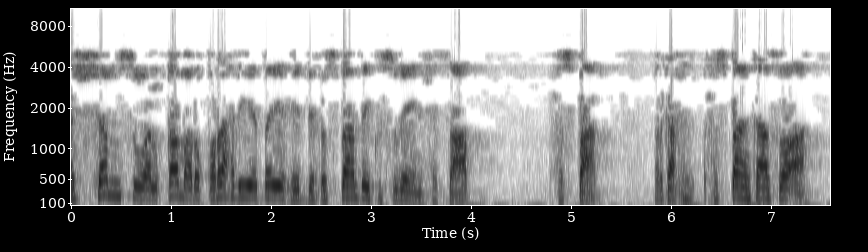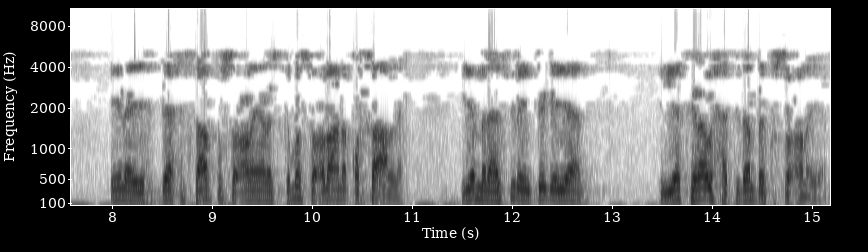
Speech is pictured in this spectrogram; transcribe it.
ashamsu waalqamaru qoraxdii iyo dayixii bixusbaan bay ku sugan yihiin xisaab. Xusbaan marka xusbaankaasoo ah inay dee xisaab ku soconayaan iskama socdaane qorshe alleh iyo manaasil ay degayaan iyo tira u bay ku soconayaan.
